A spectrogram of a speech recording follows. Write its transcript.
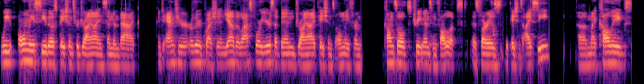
we only see those patients for dry eye and send them back. And to answer your earlier question, yeah, the last four years have been dry eye patients only from consults, treatments, and follow ups as far as the patients I see. Uh, my colleagues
